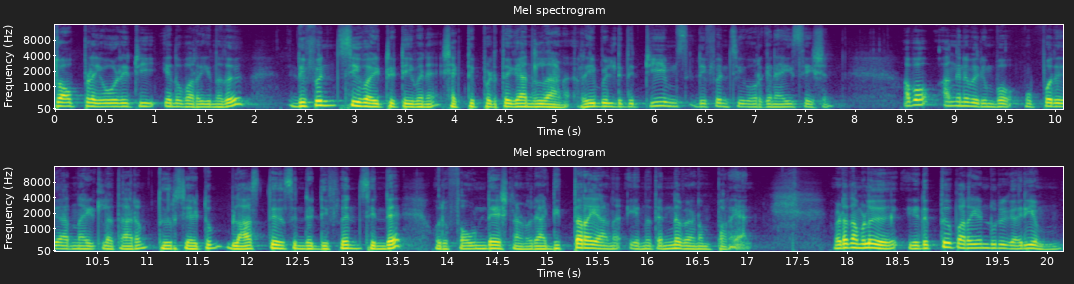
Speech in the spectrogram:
ടോപ്പ് പ്രയോറിറ്റി എന്ന് പറയുന്നത് ഡിഫെൻസീവായിട്ട് ടീമിനെ ശക്തിപ്പെടുത്തുക എന്നുള്ളതാണ്. Rebuild the team's defensive organisation അപ്പോൾ അങ്ങനെ വരുമ്പോൾ മുപ്പതുകാരനായിട്ടുള്ള താരം തീർച്ചയായിട്ടും ബ്ലാസ്റ്റേഴ്സിന്റെ ഡിഫെൻസിന്റെ ഒരു ഫൗണ്ടേഷനാണ് ഒരു അടിത്തറയാണ് എന്ന് തന്നെ വേണം പറയാൻ. ഇവിടെ നമ്മൾ എടുത്തു പറയേണ്ട ഒരു കാര്യം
